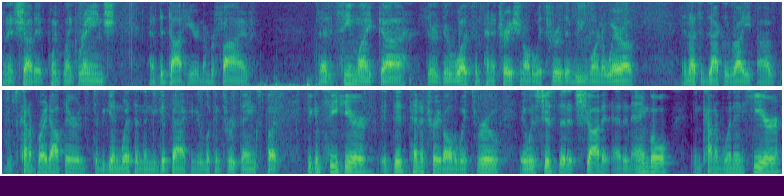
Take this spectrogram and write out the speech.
when it shot at point blank range at the dot here, number five, that it seemed like uh, there there was some penetration all the way through that we weren't aware of and that's exactly right. Uh, it was kind of bright out there to begin with, and then you get back and you're looking through things. But if you can see here, it did penetrate all the way through. It was just that it shot it at an angle and kind of went in here,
